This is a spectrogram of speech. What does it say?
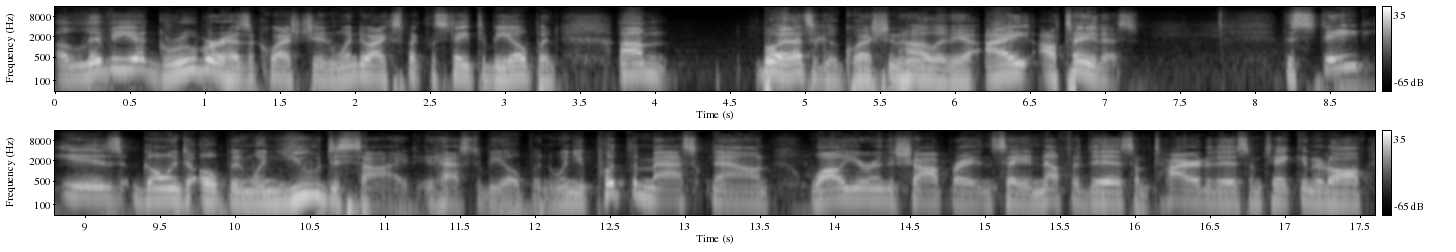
Olivia Gruber has a question. When do I expect the state to be opened? Um, boy, that's a good question, huh, Olivia? I, I'll tell you this. The state is going to open when you decide it has to be opened. When you put the mask down while you're in the shop, right, and say, enough of this, I'm tired of this, I'm taking it off.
